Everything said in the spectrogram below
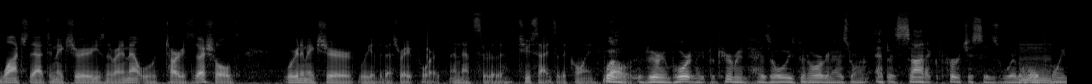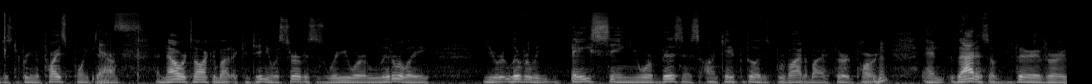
watch that to make sure you're using the right amount with targets thresholds. We're going to make sure we get the best rate for it. And that's sort of the two sides of the coin. Well, very importantly, procurement has always been organized around episodic purchases where the mm. whole point is to bring the price point down. Yes. And now we're talking about a continuous services where you are literally you're literally basing your business on capabilities provided by a third party. Mm -hmm. And that is a very, very,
